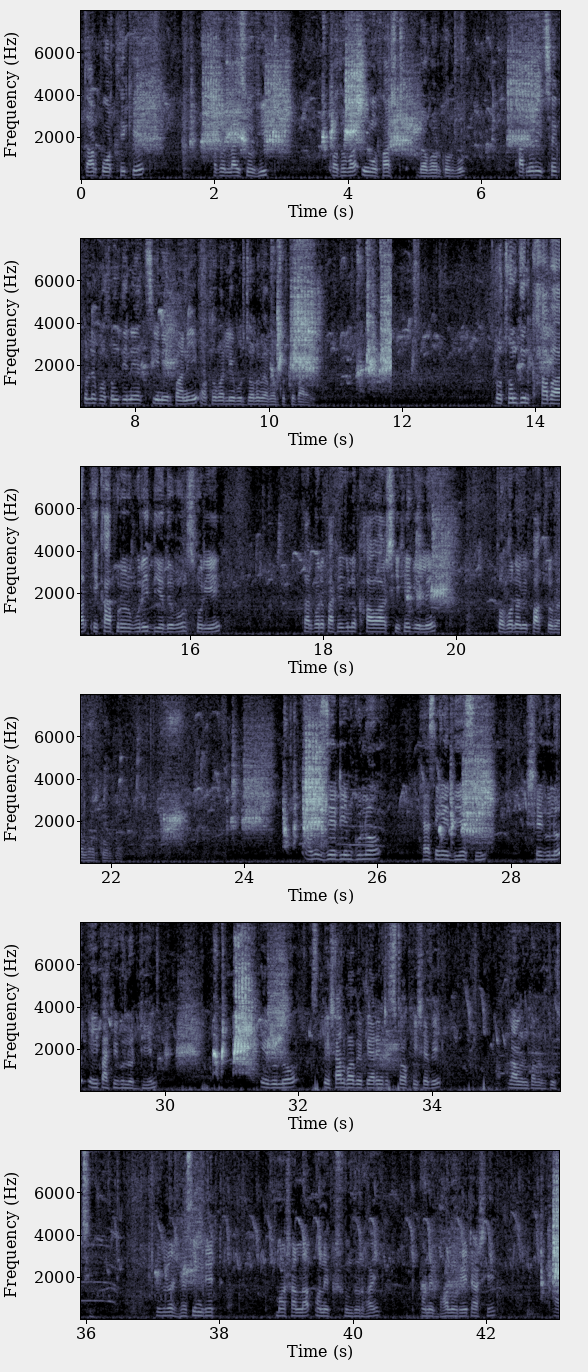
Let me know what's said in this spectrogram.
তারপর থেকে আপনার লাইসোভিট অথবা ইমোফাস্ট ব্যবহার করব। আপনারা ইচ্ছা করলে প্রথম দিনে চিনির পানি অথবা লেবুর জলও ব্যবহার করতে পারেন। প্রথম দিন খাবার এই কাপড়ের উপরেই দিয়ে দেব সরিয়ে। তারপরে পাখিগুলো খাওয়া শিখে গেলে তখন আমি পাত্র ব্যবহার করব। আমি যে ডিমগুলো হ্যাসিংয়ে দিয়েছি, সেগুলো এই পাখিগুলোর ডিম। এগুলো স্পেশালভাবে প্যারেন্ট স্টক হিসেবে লালন পালন করছি। এগুলোর হ্যাসিং রেট মাসাল্লাহ অনেক সুন্দর হয়, অনেক ভালো রেট আসে,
